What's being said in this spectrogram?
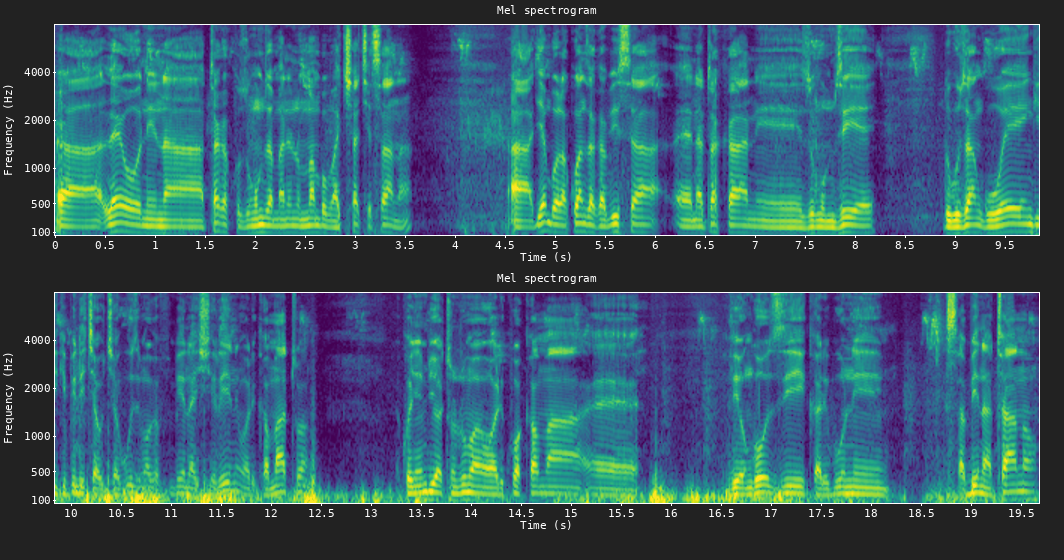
Uh, leo ninataka kuzungumza maneno mambo machache sana. Uh, jambo la kwanza kabisa eh, nataka nizungumzie ndugu zangu wengi kipindi cha uchaguzi mwaka elfu mbili na ishirini walikamatwa kwenye mji wa Tunduma, walikuwa kama eh, viongozi karibuni sabini na tano.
